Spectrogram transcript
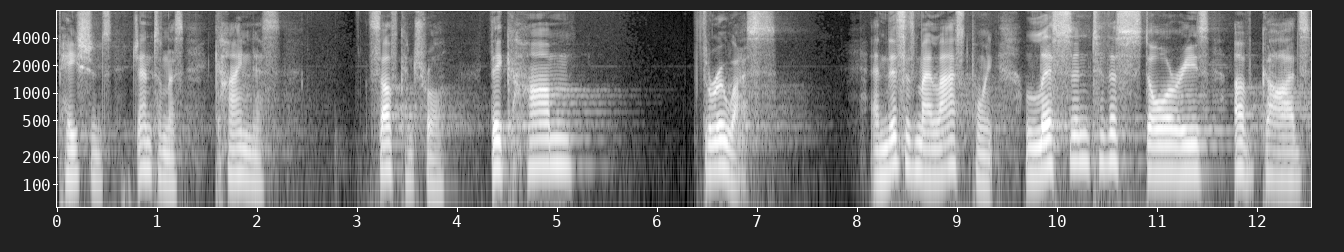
patience, gentleness, kindness, self control, they come through us. And this is my last point. Listen to the stories of God's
